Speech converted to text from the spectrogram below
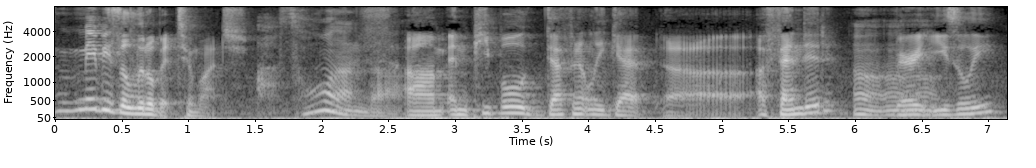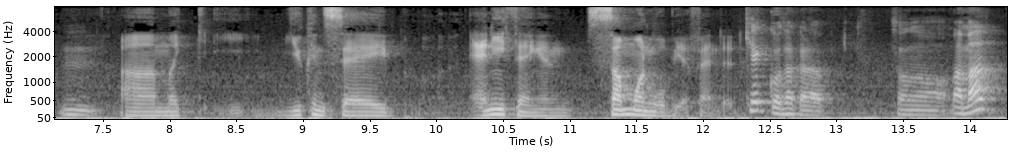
maybe it's a little bit too much. あそうなんだ Um, and people definitely get uh, offended Uh, uh, very uh. easily. うん Um, like y- you can say anything and someone will be offended. 結構だからその、まあ、マ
